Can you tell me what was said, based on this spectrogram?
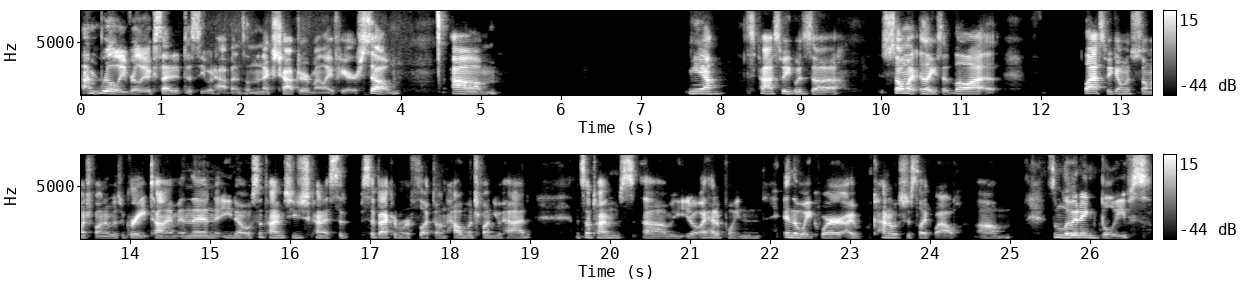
I'm really, really excited to see what happens in the next chapter of my life here. So, um, yeah, this past week was uh so much. Like I said, the last weekend was so much fun. It was a great time. And then you know, sometimes you just kind of sit sit back and reflect on how much fun you had and sometimes um, you know i had a point in in the week where i kind of was just like wow. Um, some limiting beliefs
